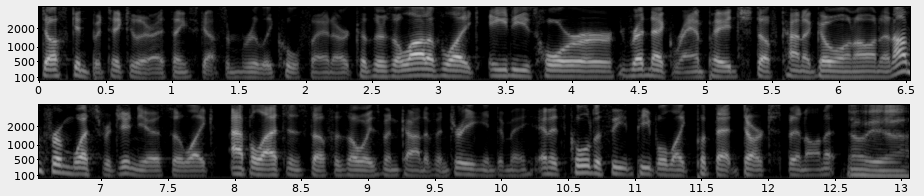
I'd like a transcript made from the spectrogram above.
Dusk in particular. I think's got some really cool fan art because there's a lot of like 80s horror, redneck rampage stuff kind of going on. And I'm from West Virginia, so like Appalachian stuff has always been kind of intriguing to me, and it's cool to see people like put that dark spin on it. Oh yeah.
